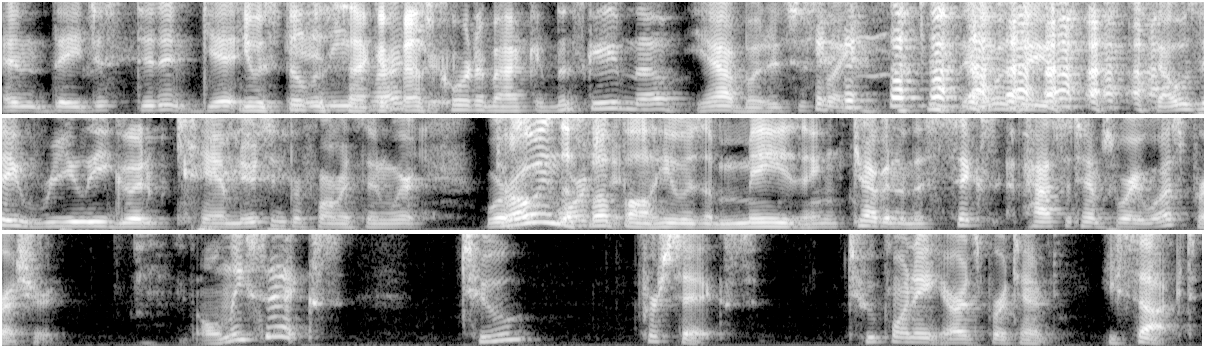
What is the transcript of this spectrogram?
and they just didn't get. He was still the any second best quarterback in this game, though. Yeah, but it's just like that was a that was a really good Cam Newton performance, and we're, we're Throwing the football, he was amazing. Kevin, in the six pass attempts where he was pressured, only six, two for six, two point eight yards per attempt. He sucked.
